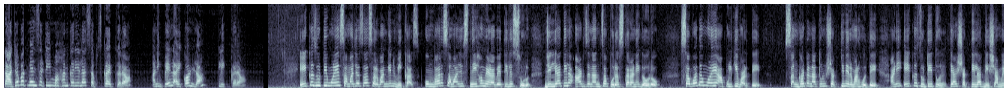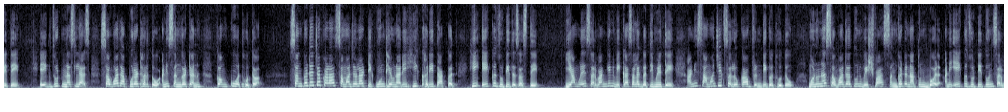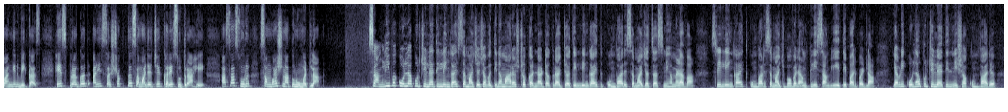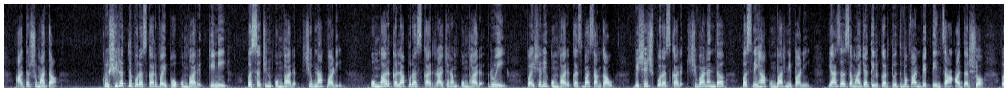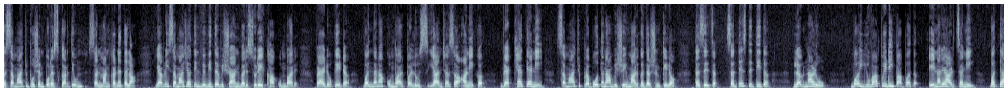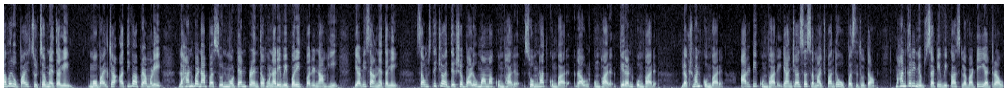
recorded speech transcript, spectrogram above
ताज्या बातम्यांसाठी महान करेला सबस्क्राईब करा आणि बेल आयकॉनला क्लिक करा. एकजुटीमुळे समाजाचा सर्वांगीण विकास कुंभार समाज स्नेह मेळाव्यातील सूर जिल्ह्यातील आठ जणांचा पुरस्काराने गौरव. संवादामुळे आपुलकी वाढते संघटनातून शक्ती निर्माण होते आणि एकजुटीतून त्या शक्तीला दिशा मिळते. एकजूट नसल्यास संवाद अपुरा ठरतो आणि संघटन कमकुवत होतं. संकटाच्या काळात समाजाला टिकवून ठेवणारी ही खरी ताकद ही एकजुटीतच असते. यामुळे सर्वांगीण विकासाला गती मिळते आणि सामाजिक सलोखा वृद्धिगत होतो. म्हणूनच संवादातून विश्वास संघटनातून बळ आणि एकजुटीतून सर्वांगीण विकास हेच प्रगत आणि सशक्त समाजाचे खरे सूत्र आहे असा सूर संभाषणातून उमटला. सांगली व कोल्हापूर जिल्ह्यातील लिंगायत समाजाच्या वतीनं महाराष्ट्र कर्नाटक राज्यातील लिंगायत कुंभार समाजाचा स्नेह मेळावा. श्री लिंगायत कुंभार समाज भवन अंकली सांगली येथे पार पडला. यावेळी कोल्हापूर जिल्ह्यातील निशा कुंभार आदर्श माता कृषीरत्न पुरस्कार वैभव कुंभार किनी व सचिन कुंभार शिवनाकवाडी कुंभार कला पुरस्कार राजाराम कुंभार रुई वैशाली कुंभार कसबा सांगाव विशेष पुरस्कार शिवानंद व स्नेहा कुंभार निपाणी. यासह समाजातील कर्तृत्ववान व्यक्तींचा आदर्श व समाजभूषण पुरस्कार देऊन सन्मान करण्यात आला. यावेळी समाजातील विविध विषयांवर सुरेखा कुंभार ॲडव्होकेट वंदना कुंभार पलूस यांच्यासह अनेक व्याख्यात्यांनी समाज प्रबोधनाविषयी मार्गदर्शन केलं. तसेच सद्यस्थितीत लग्नाळू व युवा पिढीबाबत येणाऱ्या अडचणी व त्यावर उपाय सुचवण्यात आले. मोबाईलच्या अतिवापरामुळे लहानपणापासून मोठ्यांपर्यंत होणारे विपरीत परिणामही यावेळी सांगण्यात आले. संस्थेचे अध्यक्ष बाळूमामा कुंभार सोमनाथ कुंभार राहुल कुंभार किरण कुंभार लक्ष्मण कुंभार आर टी कुंभार यांच्यासह समाजबांधव उपस्थित होता. महानकरी न्यूजसाठी विकास लवाटे याटराव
